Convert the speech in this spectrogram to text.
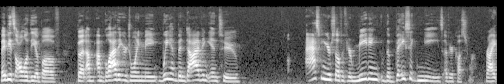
maybe it's all of the above. But I'm, I'm glad that you're joining me. We have been diving into asking yourself if you're meeting the basic needs of your customer, right?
